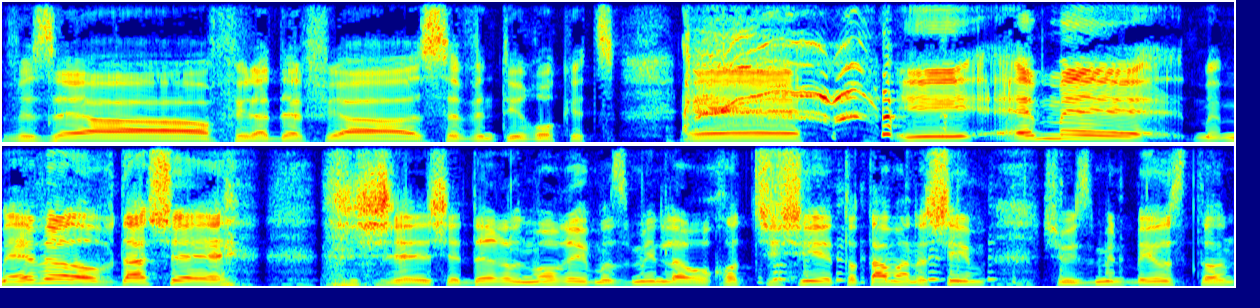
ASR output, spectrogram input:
וזה הפילדלפיה 70 רוקטס. אה, הם, מעבר לעובדה ש- ש- שדרל מורי מזמין לארוחות שישי את אותם אנשים שהוא הזמין ביוסטון,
